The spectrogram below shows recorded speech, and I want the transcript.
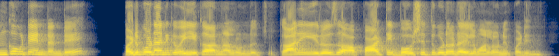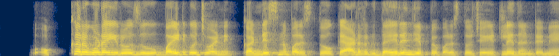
ఇంకొకటి ఏంటంటే పడిపోవడానికి వెయ్యి కారణాలు ఉండొచ్చు. కానీ ఈరోజు ఆ పార్టీ భవిష్యత్తు కూడా డైలమాలోనే పడింది. ఒక్కరు కూడా ఈరోజు బయటకు వచ్చి వాడిని ఖండిస్తున్న పరిస్థితితో క్యాడర్కి ధైర్యం చెప్పే పరిస్థితితో చేయట్లేదంటేనే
